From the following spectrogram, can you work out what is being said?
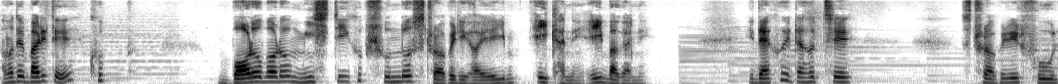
আমাদের বাড়িতে খুব বড় বড় মিষ্টি, খুব সুন্দর স্ট্রবেরি হয় এই, এইখানে, এই বাগানে। এই দেখো, এটা হচ্ছে স্ট্রবেরির ফুল।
